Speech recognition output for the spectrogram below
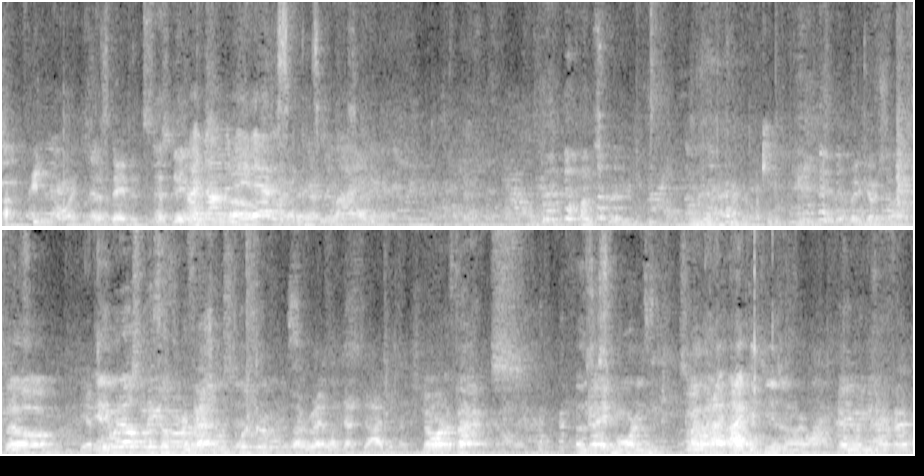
That's David's. That's David. I nominate Addison because he lied. I'm screwed. So, anyone else want to use an artifact? Everybody loved that dodge and that's No artifacts. Oh, Okay. this morning? So I, I, I could use an artifact. Okay, you want to use an artifact?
